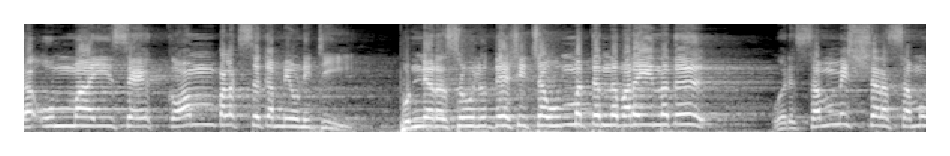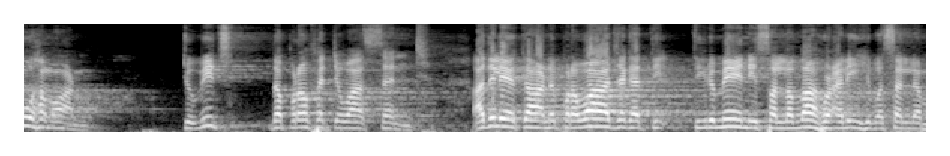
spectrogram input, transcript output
ദ ഉമ്മ ഈസ് എ കോംപ്ലക്സ് കമ്മ്യൂണിറ്റി. പുണ്യ റസൂൽ ഉദ്ദേശിച്ച ഉമ്മത്ത് എന്ന് പറയുന്നത് ഒരു സമ്മിശ്ര സമൂഹമാണ്. To which the prophet was sent അതിലേക്കാണ് പ്രവാചക തിരുമേനി സല്ലാഹു അലിഹി വസല്ലം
